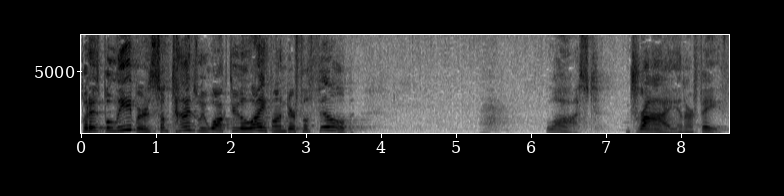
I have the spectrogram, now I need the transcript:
But as believers, sometimes we walk through the life underfulfilled, lost, dry in our faith.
